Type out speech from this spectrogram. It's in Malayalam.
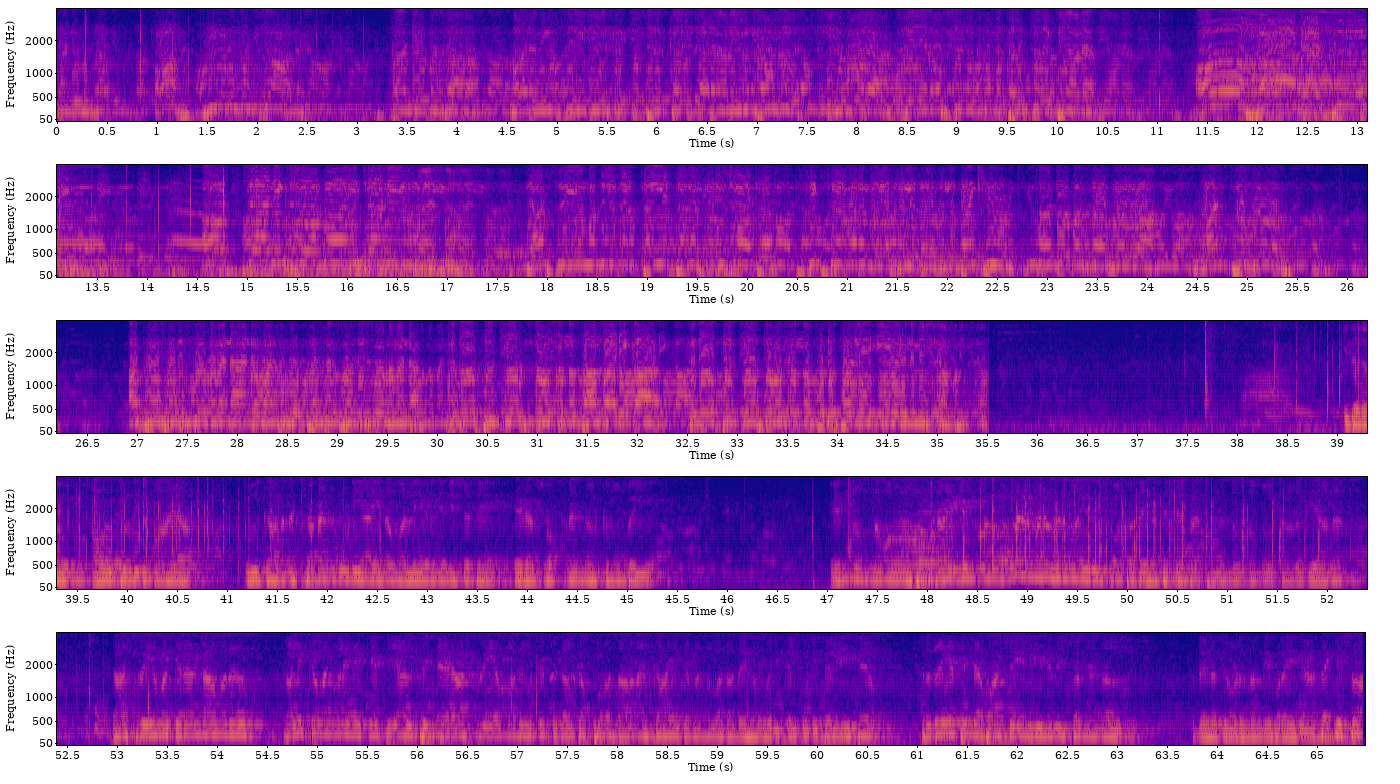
സാൻഡി മസാർ ഓ ബ്യൂട്ടിഫുൾ സാൻഡി വളരെ മികച്ച രീതിയിൽ ക്രിക്കറ്റ് ഒരു കളിക്കാരനാണ് ഈ ഗ്രൗണ്ടിൽ ഇതുപോലെ കുറെ വർഷങ്ങൾക്ക് മുമ്പ് കളിച്ച വ്യക്തിയാണ്. സിക്സർ വരമ്പിലെ തല്ലി തകർക്കുന്നു thank you Chandy Oommen. Sir for your wonderful applause for this tournament and wonderful presence for this tournament. ഹൃദയത്തിൽ ചേർത്ത് വെക്കുന്ന പാമ്പാടിക്കാർ ഹൃദയത്തിൽ ചേർത്ത് വെക്കുന്ന പുതുപ്പള്ളി ഈ ഒരു നിമിഷം ഇതൊരു ഔദ്യോഗികമായ ഉദ്ഘാടന ചടങ്ങ് കൂടിയായി നമ്മൾ ഈ ഒരു നിമിഷത്തെ സ്വപ്നങ്ങൾക്ക് മുമ്പിൽ എന്നും നമ്മളോടൊപ്പം ഉണ്ടായിരിക്കും രാഷ്ട്രീയമൊക്കെ രണ്ടാമത് കളിക്കളങ്ങളിലേക്ക് എത്തിയാൽ പിന്നെ രാഷ്ട്രീയ മതിൽക്കെട്ടുകൾക്കപ്പുറത്താണ് കായികം എന്നുള്ളത് അദ്ദേഹം ഒരിക്കൽ കൂടി തെളിയിച്ച് ഹൃദയത്തിന്റെ ഭാഷയിൽ ഈ നിമിഷം ഞങ്ങൾ അദ്ദേഹത്തിനോട് നന്ദി പറയുകയാണ്. Thank you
